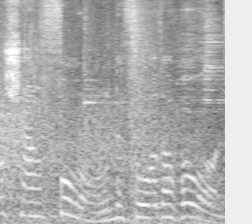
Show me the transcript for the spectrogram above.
all shall fall before the Horde.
